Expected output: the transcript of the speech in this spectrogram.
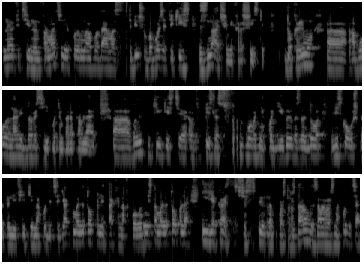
неофіційною інформацією, якою ми обладаємо, здебільшого вивозять якихось значимих рашистів до Криму або навіть до Росії. Потім переправляють. Велику кількість е, після суботніх подій вивезли до військових шпиталів, які знаходяться як в Мелітополі, так і навколо міста Мелітополя. І якась частина постраждалих зараз знаходиться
